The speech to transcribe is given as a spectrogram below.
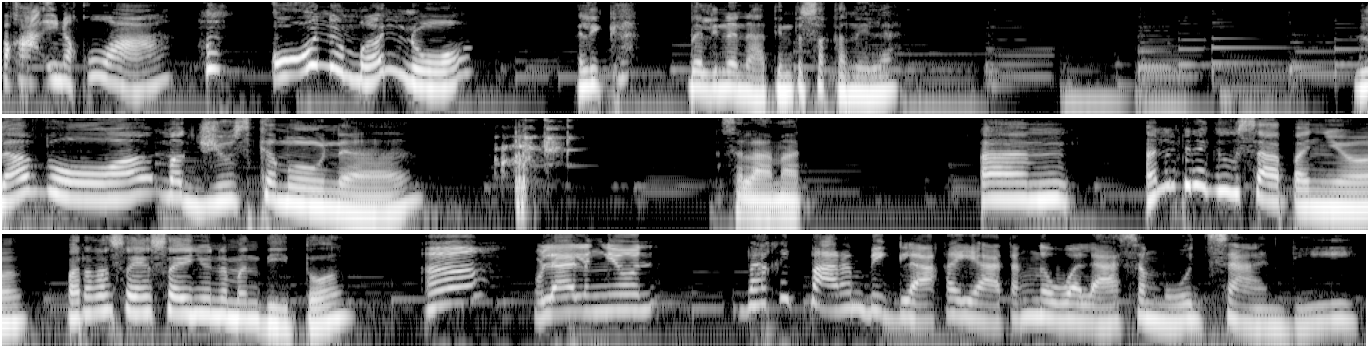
Pakain ako, ha? Huh, oo naman, no? Halika, dali na natin to sa kanila. Lavo, mag-juice ka muna. Salamat. Um, anong pinag-uusapan nyo? Parang ang saya-saya nyo naman dito. Ah, wala lang yun. Bakit parang bigla ka yatang nawala sa mood, Sandy?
